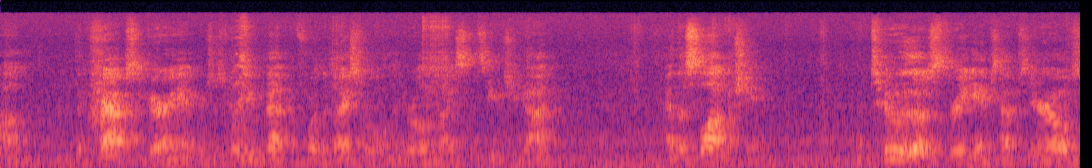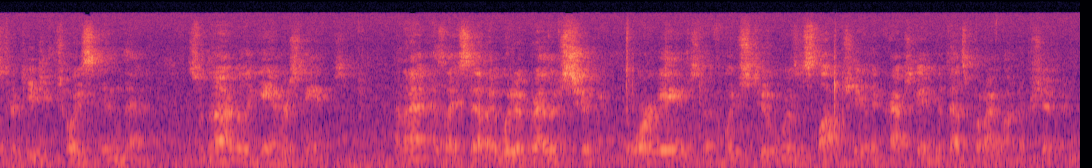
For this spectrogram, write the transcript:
Um, the craps variant, which is where you bet before the dice roll and you roll the dice and see what you got. And the slot machine. Now, two of those three games have zero strategic choice in them, so they're not really gamers' games. And I, as I said, I would have rather shipped more games, of which two was a slot machine and a craps game, but that's what I wound up shipping.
